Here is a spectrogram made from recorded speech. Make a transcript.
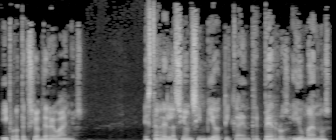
y protección de rebaños. Esta relación simbiótica entre perros y humanos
